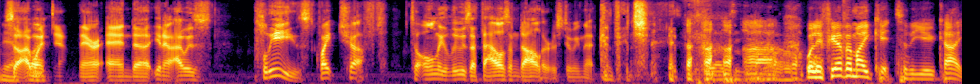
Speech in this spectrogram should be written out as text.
Yeah. so I went down there, and uh, you know I was pleased, quite chuffed to only lose a thousand dollars doing that convention. Uh, well, if you ever make it to the UK,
